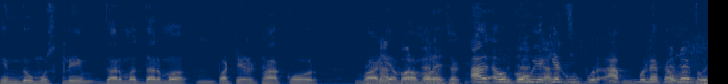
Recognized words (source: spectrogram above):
હિન્દુ મુસ્લિમ ધર્મ ધર્મ પટેલ ઠાકોર છે? હું કહું એક એક ગુજરાત છે છું.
